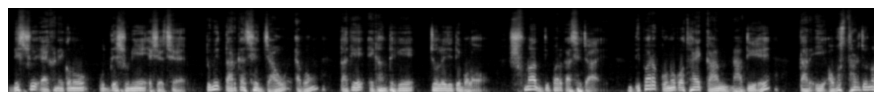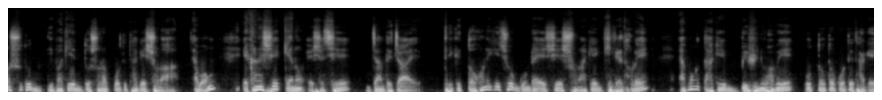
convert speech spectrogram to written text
নিশ্চয়ই এখানে কোনো উদ্দেশ্য নিয়ে এসেছে। তুমি তার কাছে যাও এবং তাকে এখান থেকে চলে যেতে বলো। সোনা দীপার কাছে যায়। দীপার কোনো কথায় কান না দিয়ে তার এই অবস্থার জন্য শুধু দীপাকে দোষারোপ করতে থাকে সোনা এবং এখানে সে কেন এসেছে জানতে চায়। ঠিক তখনই কিছু গুন্ডা এসে সোনাকে ঘিরে ধরে এবং তাকে বিভিন্নভাবে উত্তত করতে থাকে।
